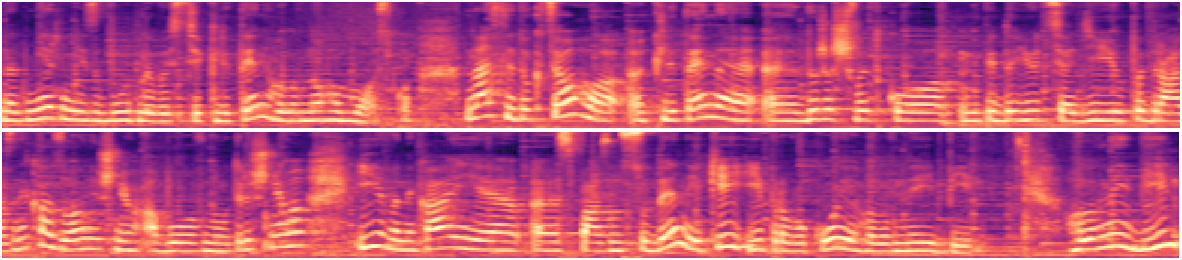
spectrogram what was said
надмірній збудливості клітин головного мозку. Внаслідок цього е, клітини е, дуже швидко піддаються дію подразника зовнішнього або внутрішнього, і виникає спазм судин, який і провокує головний біль. Головний біль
